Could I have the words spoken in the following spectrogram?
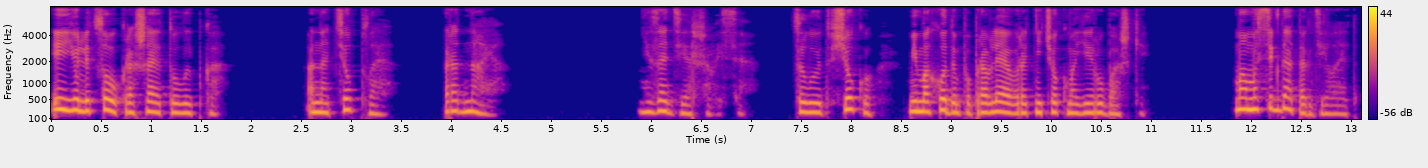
и ее лицо украшает улыбка. Она теплая, родная. Не задерживайся. Целует в щеку, мимоходом поправляя воротничок моей рубашки. Мама всегда так делает,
